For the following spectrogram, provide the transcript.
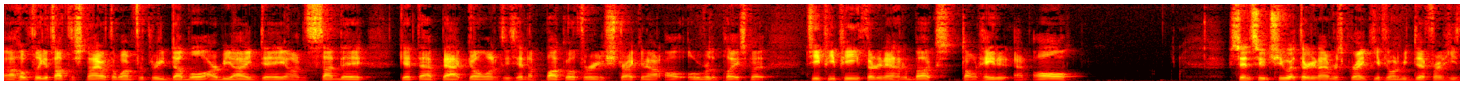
Uh, hopefully, gets off the Schneid with the one for three double RBI day on Sunday. Get that back going because he's hitting a buck 03 and he's striking out all over the place. But GPP, 3900 bucks. Don't hate it at all. Shin-Soo Choo at 39 versus Greinke. If you want to be different, he's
